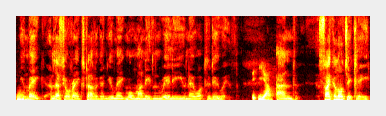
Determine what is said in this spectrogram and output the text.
mm. you make, unless you're very extravagant, you make more money than really you know what to do with. Yeah. And psychologically,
